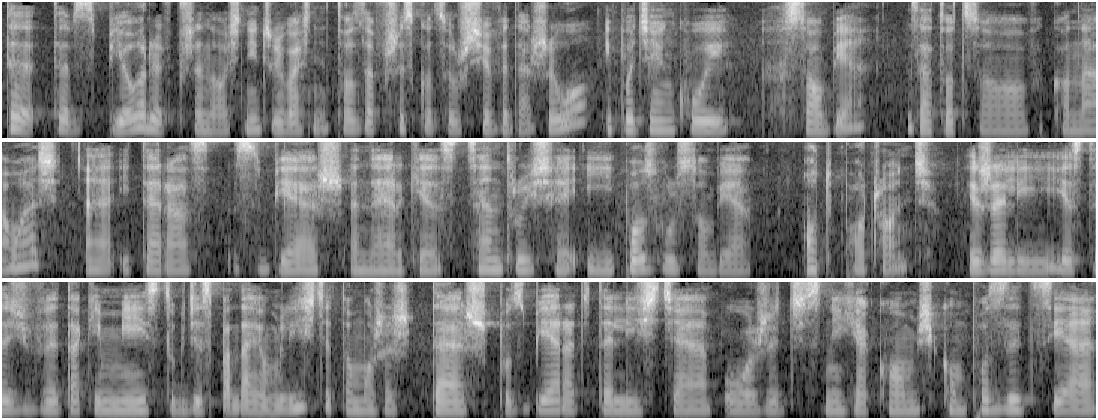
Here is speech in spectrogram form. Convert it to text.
te, te zbiory w przenośni, czyli właśnie to za wszystko, co już się wydarzyło, i podziękuj sobie za to, co wykonałaś. E, I teraz zbierz energię, scentruj się i pozwól sobie odpocząć. Jeżeli jesteś w takim miejscu, gdzie spadają liście, to możesz też pozbierać te liście, ułożyć z nich jakąś kompozycję.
